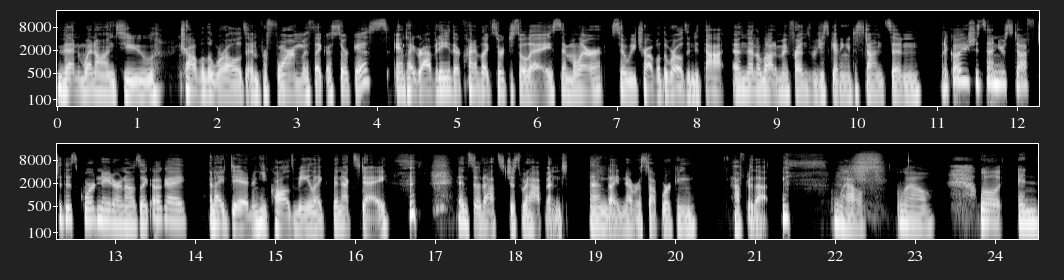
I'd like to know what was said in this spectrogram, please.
then went on to travel the world and perform with like a circus, anti gravity. They're kind of like Cirque du Soleil, similar. So we traveled the world and did that. And then a lot of my friends were just getting into stunts and like, oh, you should send your stuff to this coordinator. And I was like, okay. And I did. And he called me like the next day. and so that's just what happened. And I never stopped working after that. wow. Wow. Well, and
